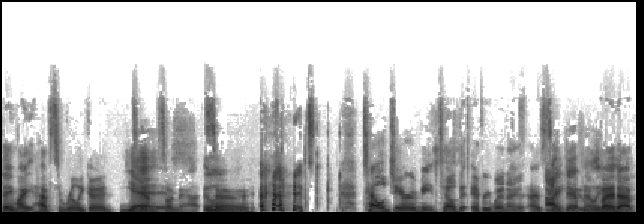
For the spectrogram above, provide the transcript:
they might have some really good yes. tips on that. Ooh. So tell Jeremy, tell the, everyone I, I, I definitely you. But um,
